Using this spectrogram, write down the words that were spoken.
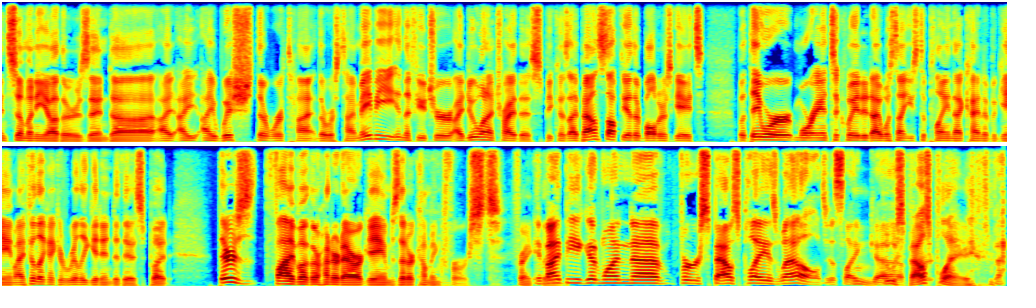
and so many others. And uh, I, I, I wish there were time. There was time. Maybe in the future, I do want to try this because I bounced off the other Baldur's Gates, but they were more antiquated. I was not used to playing that kind of a game. I feel like I could really get into this, but there's five other hundred hour games that are coming mm. first. Frankly, it might be a good one uh, for spouse play as well. Just like mm, ooh, uh, spouse for, play.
